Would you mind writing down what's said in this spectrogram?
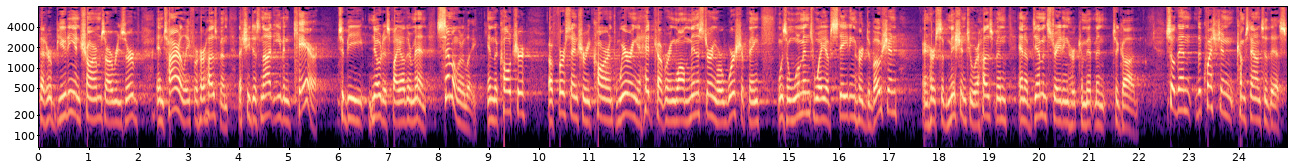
that her beauty and charms are reserved entirely for her husband, that she does not even care to be noticed by other men. Similarly, in the culture of first century Corinth, wearing a head covering while ministering or worshiping was a woman's way of stating her devotion, and her submission to her husband and of demonstrating her commitment to God. So then the question comes down to this.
